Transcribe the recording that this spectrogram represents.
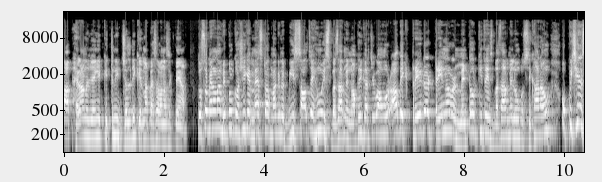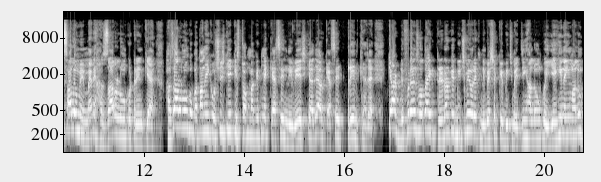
आप हैरान हो जाएँगे कितनी जल्दी कितना पैसा बना सकते हैं आप। दोस्तों, मेरा नाम विपुल कौशिक है। मैं स्टॉक मार्केट में 20 साल से हूँ, इस बाज़ार में नौकरी कर चुका हूँ और अब एक ट्रेडर ट्रेनर और मेंटोर की तरह इस बाज़ार में लोगों को सिखा रहा हूँ। और पिछले सालों में मैंने हज़ारों लोगों को ट्रेन किया है। हज़ारों लोगों को बताने की कोशिश की कि स्टॉक मार्केट में कैसे निवेश किया जाए और कैसे ट्रेड किया जाए। क्या डिफरेंस होता है एक ट्रेडर के बीच में और एक निवेशक के बीच में? जी हाँ लोगों को यही नहीं मालूम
